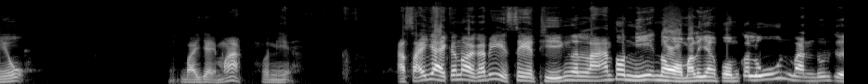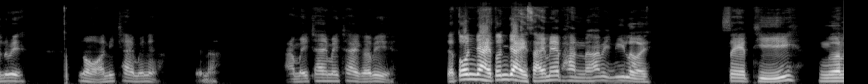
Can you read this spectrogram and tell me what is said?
นิ้ว ใบใหญ่มากตัวนี้อาศัยใหญ่กันหน่อยครับพี่เศรษฐีเงินล้านต้นนี้หน่อมาหรือยังผมก็ลุ้นมันลุ้นคืนนะพี่หน่ออันนี้ใช่ไหมเนี่ยเดี๋ยวนะอ่าไม่ใช่ไม่ใช่ครับพี่ แต่ต้นใหญ่ต้นใหญ่ไซส์แม่พันธุ์นะครับพี่นี่เลย เศรษฐีเงิน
